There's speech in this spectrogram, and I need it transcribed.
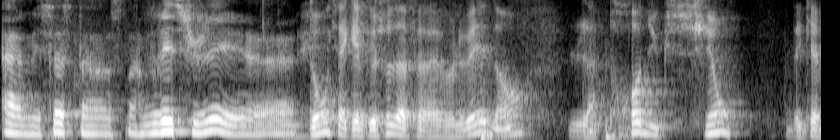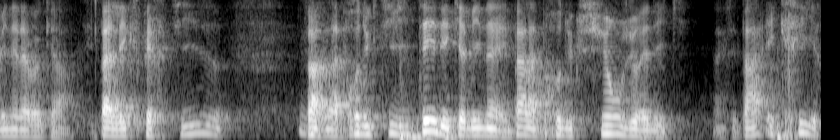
Ah, mais ça, c'est un, un, vrai sujet. Euh. Donc, il y a quelque chose à faire évoluer dans la production des cabinets d'avocats, et pas l'expertise, enfin, la productivité des cabinets, et pas la production juridique. C'est pas écrire,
